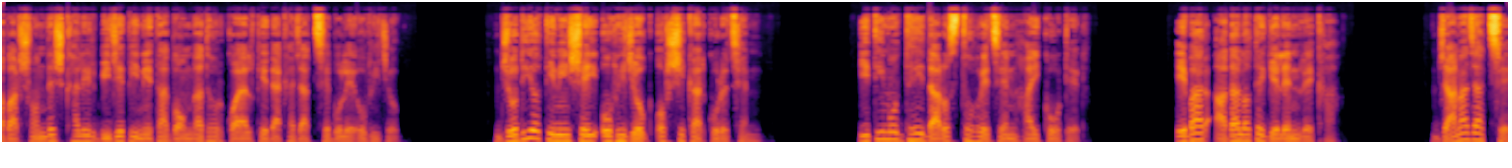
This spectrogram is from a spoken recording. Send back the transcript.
আবার সন্দেশখালীর বিজেপি নেতা গঙ্গাধর কয়ালকে দেখা যাচ্ছে বলে অভিযোগ। যদিও তিনি সেই অভিযোগ অস্বীকার করেছেন। ইতিমধ্যেই দ্বারস্থ হয়েছেন হাইকোর্টের। এবার আদালতে গেলেন রেখা জানা যাচ্ছে,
